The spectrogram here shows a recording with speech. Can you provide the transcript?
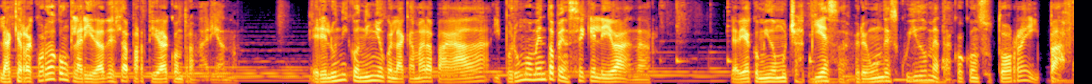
La que recuerdo con claridad es la partida contra Mariano. Era el único niño con la cámara apagada y por un momento pensé que le iba a ganar. Le había comido muchas piezas, pero en un descuido me atacó con su torre y ¡paf!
